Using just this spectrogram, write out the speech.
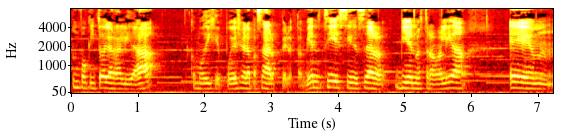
un poquito de la realidad, como dije, puede llegar a pasar, pero también sigue sin ser bien nuestra realidad. Eh,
